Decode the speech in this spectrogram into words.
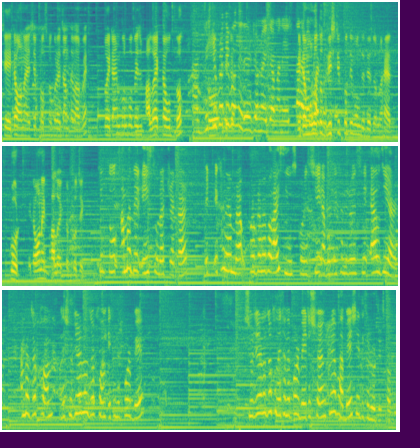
সে এটা অনায়াসে প্রশ্ন করে জানতে পারবে। তো এটা আমি বলব বেশ ভালো একটা উদ্যোগ। দৃষ্টি প্রতিবন্ধীদের জন্য এটা মানে এটা মূলত দৃষ্টি প্রতিবন্ধীদের জন্য হ্যাঁ গুড এটা অনেক ভালো একটা প্রজেক্ট কিন্তু আমাদের এই সোলার ট্র্যাকার এখানে আমরা প্রোগ্রামেবল আইসি ইউজ করেছি এবং এখানে রয়েছে এলজিআর আমরা যখন মানে সূর্যের আলো যখন এখানে পড়বে সূর্যের আলো যখন এখানে পড়বে এটা স্বয়ংক্রিয়ভাবে সেদিকে রোটেট হবে।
